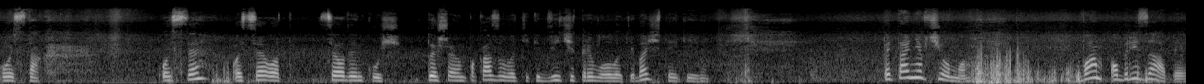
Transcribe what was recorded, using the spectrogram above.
Ось так. Ось це, ось це от, це один кущ. Той, що я вам показувала, тільки дві чи три волоті. Бачите, який він? Питання в чому? Вам обрізати,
